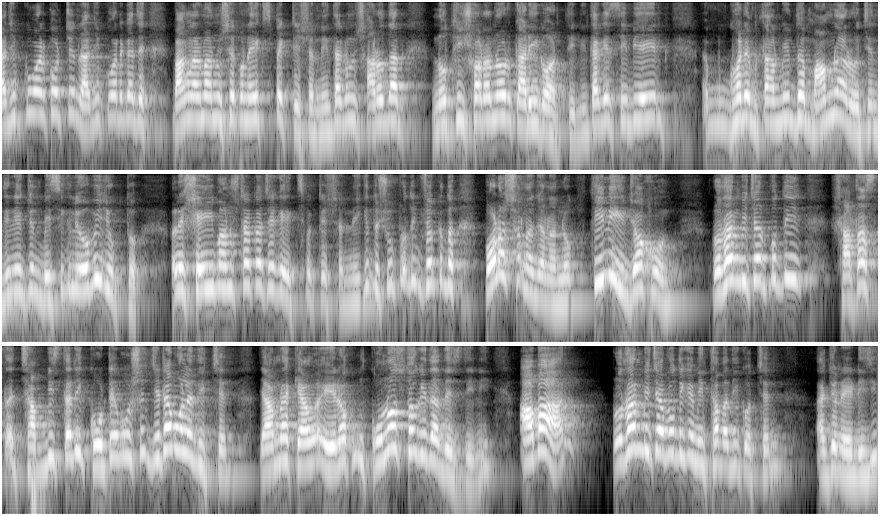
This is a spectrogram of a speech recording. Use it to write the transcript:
রাজীব কুমার করছেন, রাজীব কুমারের কাছে বাংলার মানুষের কোনো এক্সপেকটেশন নেই, তার কোনো সারদার নথি সরানোর কারিগর তিনি, তাকে সিবিআইয়ের ঘরে তার বিরুদ্ধে মামলা রয়েছেন, তিনি একজন বেসিক্যালি অভিযুক্ত, বলে সেই মানুষটার কাছে এক্সপেকটেশন নেই, কিন্তু সুপ্রতিম সরকার তো পড়াশোনা জানা লোক, তিনি যখন প্রধান বিচারপতি সাতাশ, ছাব্বিশ তারিখ কোর্টে বসে যেটা বলে দিচ্ছেন যে আমরা কেমন এরকম কোনো স্থগিতাদেশ দিইনি, আবার প্রধান বিচারপতিকে মিথ্যাবাদী করছেন একজন এডিজি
